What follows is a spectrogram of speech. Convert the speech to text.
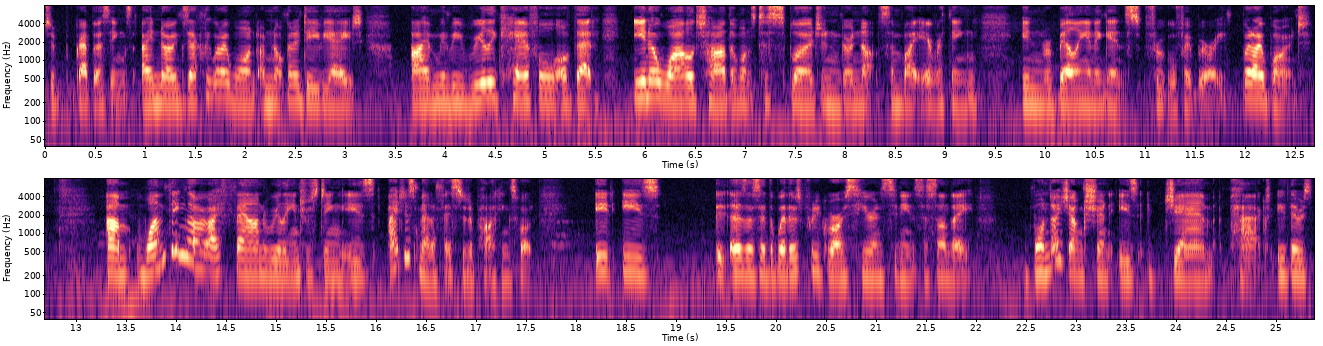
to grab those things. I know exactly what I want. I'm not going to deviate. I'm going to be really careful of that inner wild child that wants to splurge and go nuts and buy everything in rebellion against Frugal February, but I won't. Um, one thing though I found really interesting is I just manifested a parking spot. It is, as I said, the weather is pretty gross here in Sydney. It's a Sunday. Bondi Junction is jam packed. There is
